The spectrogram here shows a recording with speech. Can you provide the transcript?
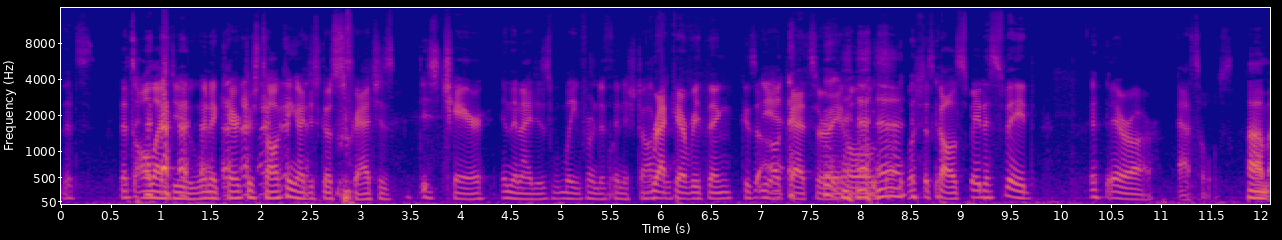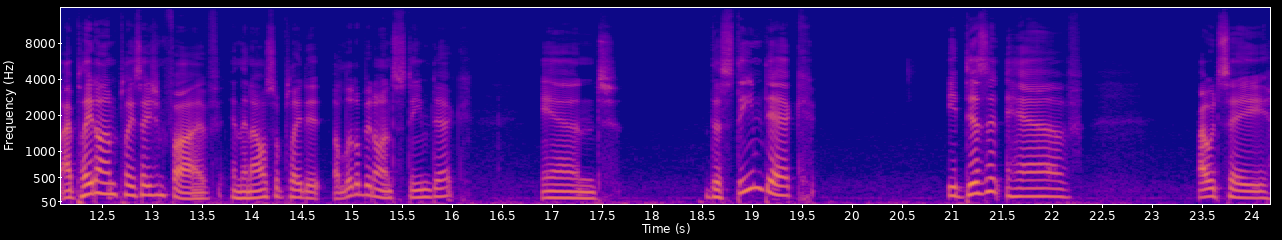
That's that's all I do when a character's talking. I just go scratch his, his chair, and then I just wait for him to finish talking. Wreck everything because Yeah. all cats are a-holes. Let's just call a spade a spade. There are assholes. Um, I played on PlayStation 5, and then I also played it a little bit on Steam Deck. And the Steam Deck, it doesn't have, I would say,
